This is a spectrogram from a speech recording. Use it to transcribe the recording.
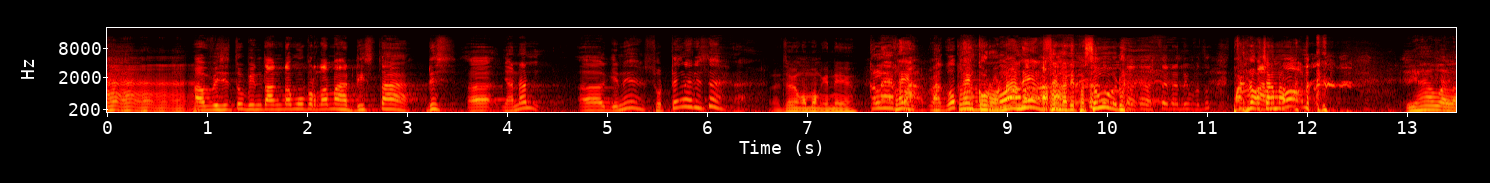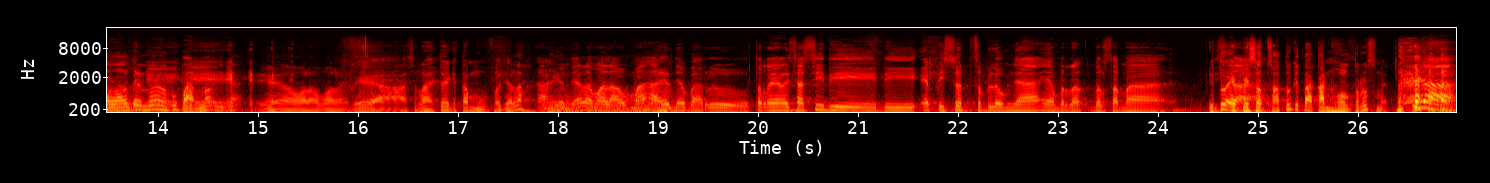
Habis itu bintang tamu pertama Dista. Dis, eh, nyanan eh, gini syuting lah Dista. Itu yang ngomong gini ya. Klep, parno corona nih, saya nggak dipesu. Parno sama. Ya awal-awal tuh emang aku parno juga. Iya awal-awal tapi ya setelah itu ya kita move aja lah. Akhirnya lama-lama akhirnya baru terrealisasi di di episode sebelumnya yang ber- bersama Itu Dista. episode satu kita akan hold terus, Matt. Iya,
